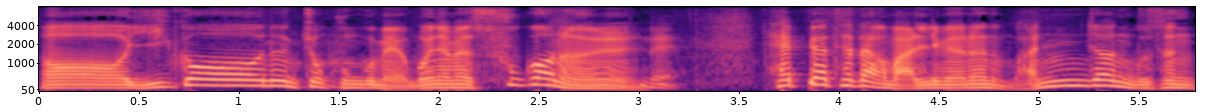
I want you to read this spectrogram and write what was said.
어, 이거는 좀 궁금해요. 뭐냐면 수건을 네. 햇볕에다가 말리면은 완전 무슨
